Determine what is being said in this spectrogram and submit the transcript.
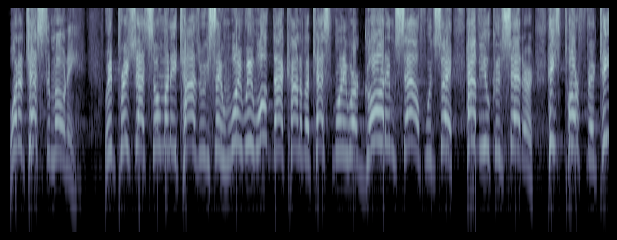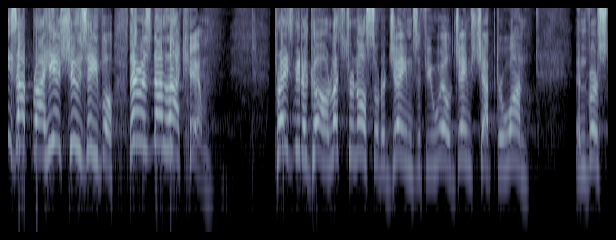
What a testimony! We preach that so many times. We say, we want that kind of a testimony where God Himself would say, Have you considered? He's perfect, He's upright, He eschews evil. There is none like Him. Praise be to God. Let's turn also to James, if you will. James chapter 1 and verse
